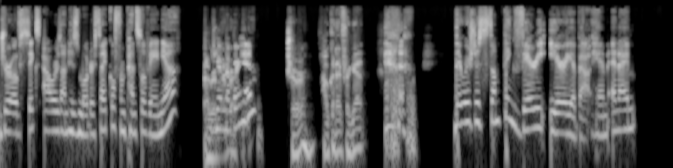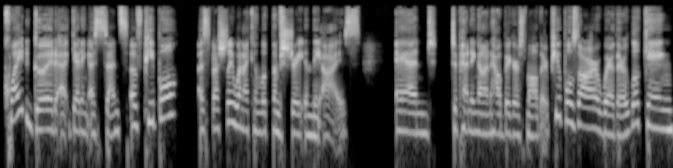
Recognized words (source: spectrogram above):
drove six hours on his motorcycle from Pennsylvania. Remember. Do you remember him? Sure. How could I forget? there was just something very eerie about him. And I'm quite good at getting a sense of people, especially when I can look them straight in the eyes. And depending on how big or small their pupils are, where they're looking,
